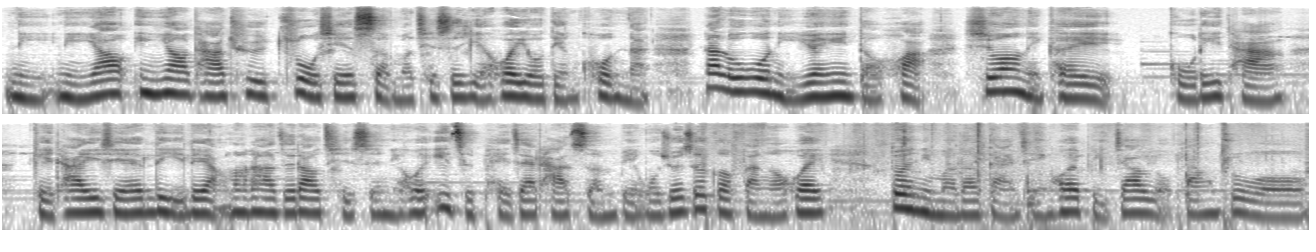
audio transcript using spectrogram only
你你要硬要他去做些什么，其实也会有点困难。那如果你愿意的话，希望你可以鼓励他，给他一些力量，让他知道其实你会一直陪在他身边。我觉得这个反而会对你们的感情会比较有帮助哦，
